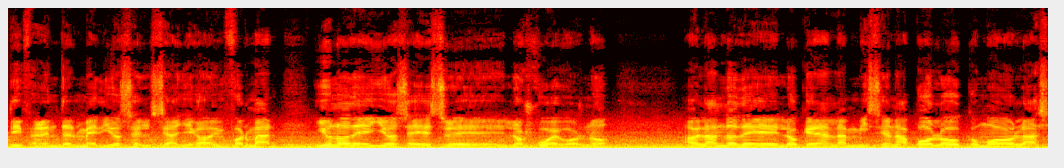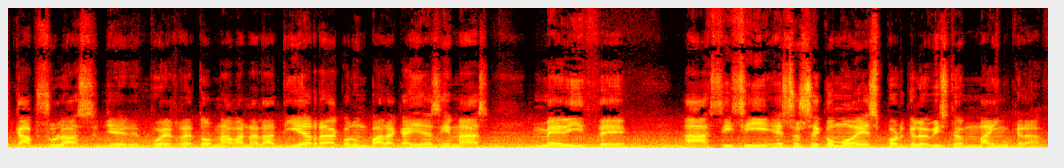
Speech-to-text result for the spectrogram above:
diferentes medios, él se ha llegado a informar, y uno de ellos es eh, los juegos, ¿no? Hablando de lo que eran la misión Apolo, cómo las cápsulas después retornaban a la Tierra con un paracaídas y más, me dice, ah, sí, sí, eso sé cómo es porque lo he visto en Minecraft.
